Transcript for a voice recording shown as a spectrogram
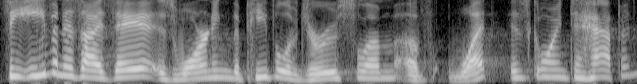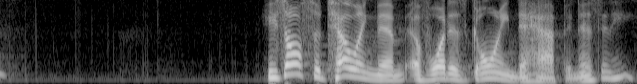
See, even as Isaiah is warning the people of Jerusalem of what is going to happen, he's also telling them of what is going to happen, isn't he?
